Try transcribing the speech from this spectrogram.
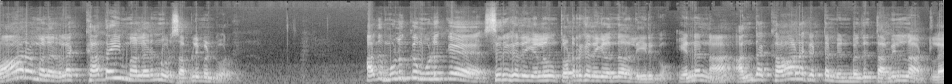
வார மலரில் கதை மலர்னு ஒரு சப்ளிமெண்ட் வரும். அது முழுக்க முழுக்க சிறுகதைகளும் தொடர்கதைகளும் தான் அதில் இருக்கும். என்னென்னா அந்த காலகட்டம் என்பது தமிழ்நாட்டில்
